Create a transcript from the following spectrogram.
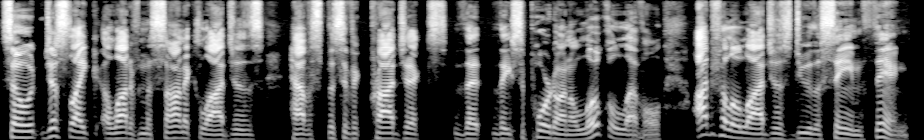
So, just like a lot of Masonic lodges have specific projects that they support on a local level, Oddfellow lodges do the same thing.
